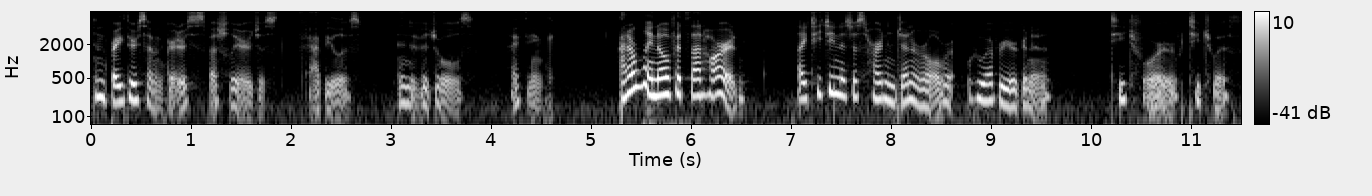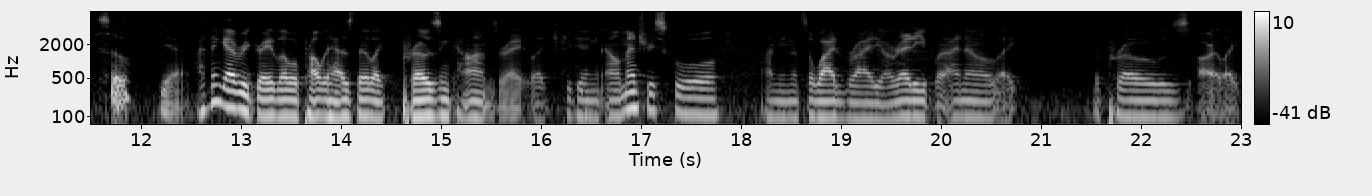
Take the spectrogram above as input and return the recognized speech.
and breakthrough seventh graders, especially, are just fabulous individuals, I think. I don't really know if it's that hard. Like, teaching is just hard in general, wh- whoever you're going to teach for or teach with. So, Yeah, I think every grade level probably has their like pros and cons, right? Like if you're doing an elementary school, I mean that's a wide variety already, but I know like the pros are like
